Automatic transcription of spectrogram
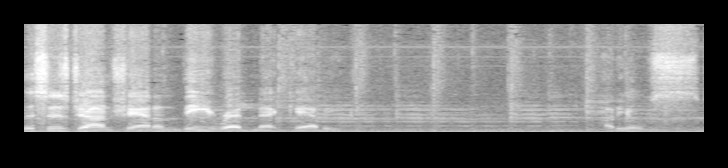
This is John Shannon, the Redneck Cabbie. Adios.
